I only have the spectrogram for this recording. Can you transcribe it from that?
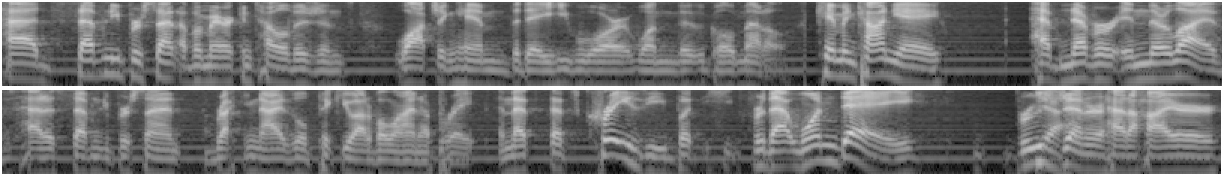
had 70% of American televisions watching him the day he wore won the gold medal. Kim and Kanye have never in their lives had a 70% recognizable pick you out of a lineup rate. And that, that's crazy, but he, for that one day, Bruce Yeah. Jenner had a higher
